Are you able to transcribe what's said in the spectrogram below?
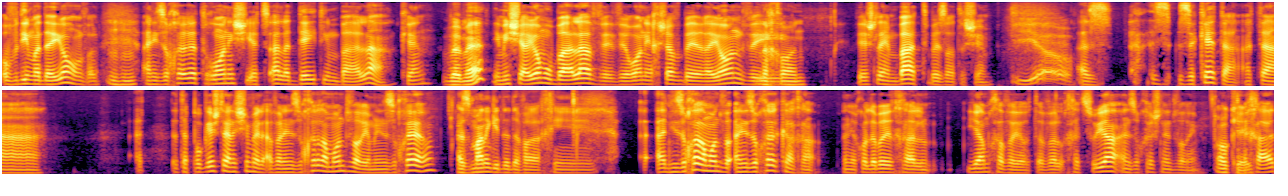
עובדים עד היום, אבל מהמם. אני זוכר את רוני שיצאה לדייט עם בעלה, כן? באמת? עם מי שהיום הוא בעלה, ו- ורוני עכשיו בהיריון, והיא, נכון. ויש להם בת, בעזרת השם. יואו. אז זה, זה קטע, אתה, אתה פוגש את האנשים האלה, אבל אני זוכר המון דברים, אני זוכר... אז מה נגיד הדבר הכי... אני זוכר המון דברים, אני זוכר ככה, אני יכול לדבר איתך על ים חוויות, אבל חצויה, אני זוכר שני דברים. אוקיי. אחד,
